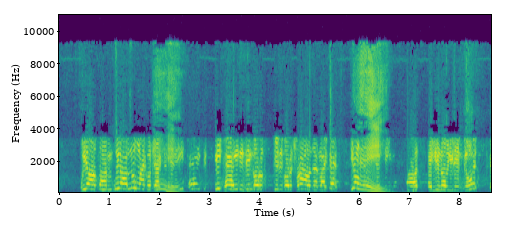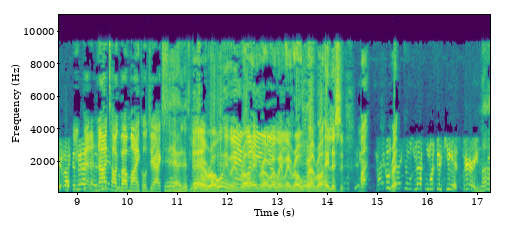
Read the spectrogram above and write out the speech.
We all um, we all knew Michael Jackson. Hey. He paid. He paid and didn't go to didn't go to trial or nothing like that. You don't Hey. think uh, and you know you didn't do it. It's like you man better not he talk didn't about. Michael Jackson. Yeah, this. Yeah, Ro, wait, wait, Hey, Ro, what hey, are Ro, wait, wait, wait, doing? Ro, Ro, Ro, hey, listen. My, Michael Right. Jackson was messing with them kids. Period. No,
